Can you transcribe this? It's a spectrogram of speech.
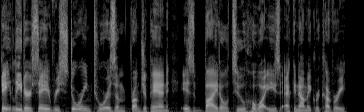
State leaders say restoring tourism from Japan is vital to Hawaii's economic recovery.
